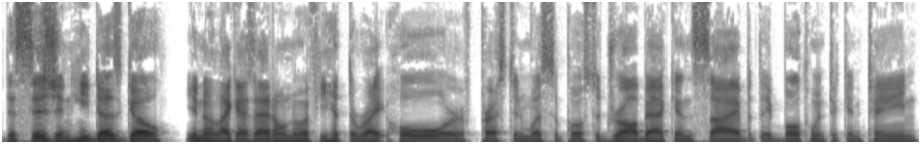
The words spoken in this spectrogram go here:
decision, he does go. You know, like I said, I don't know if he hit the right hole or if Preston was supposed to draw back inside, but they both went to contain.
